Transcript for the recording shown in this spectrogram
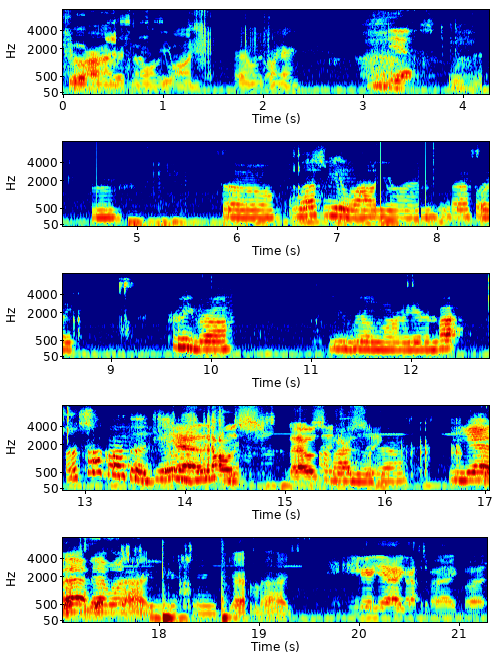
two of our members in the 1v1. If everyone's wondering. Yes. So unless we allow you in, that's like pretty rough. If you really want to get in, but let's talk about the Jalen Yeah, that Green was that was thing. I'm happy with interesting. that. Yeah, That's- that, that was bad. pretty interesting. You got the bag. He got, yeah, he got the bag, but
